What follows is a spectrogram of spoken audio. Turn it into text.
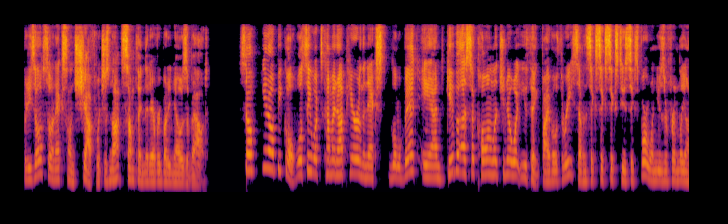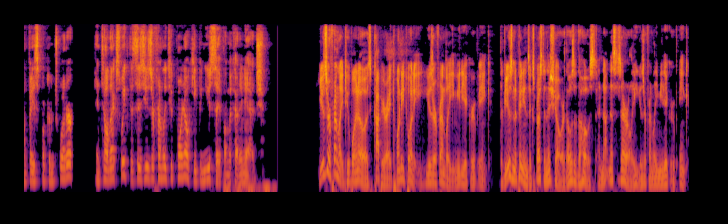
but he's also an excellent chef, which is not something that everybody knows about. So, you know, be cool. We'll see what's coming up here in the next little bit and give us a call and let you know what you think. 503 766 6264, one user friendly on Facebook and Twitter. Until next week, this is User Friendly 2.0, keeping you safe on the cutting edge. User Friendly 2.0 is copyright 2020 User Friendly Media Group Inc. The views and opinions expressed in this show are those of the host and not necessarily User Friendly Media Group Inc.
